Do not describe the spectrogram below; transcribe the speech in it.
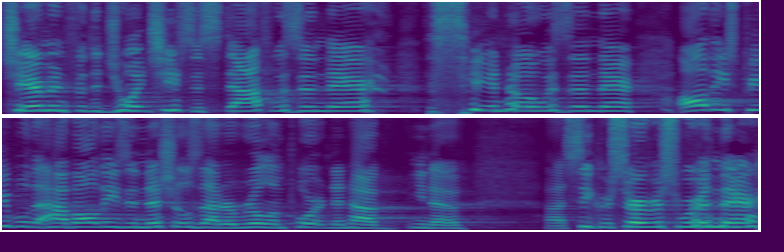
chairman for the Joint Chiefs of Staff was in there. The CNO was in there. All these people that have all these initials that are real important and have, you know, uh, Secret Service were in there.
